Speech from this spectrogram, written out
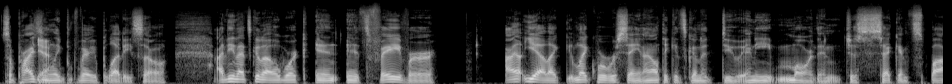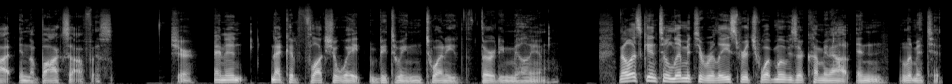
surprisingly yeah. very bloody. So I think that's going to work in its favor. I, yeah, like like we were saying, I don't think it's going to do any more than just second spot in the box office. Sure. And then that could fluctuate between 20 to 30 million. Now let's get into limited release. Rich, what movies are coming out in limited?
